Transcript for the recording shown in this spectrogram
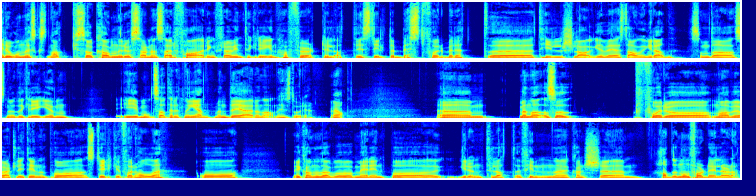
ironisk nok så kan russernes erfaring fra vinterkrigen ha ført til at de stilte best forberedt til slaget ved Stalingrad, som da snudde krigen i motsatt retning igjen, men det er en annen historie. Ja. Um, men altså, for å Nå har vi vært litt inne på styrkeforholdet, og vi kan jo da gå mer inn på grunnen til at finnene kanskje hadde noen fordeler, da.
